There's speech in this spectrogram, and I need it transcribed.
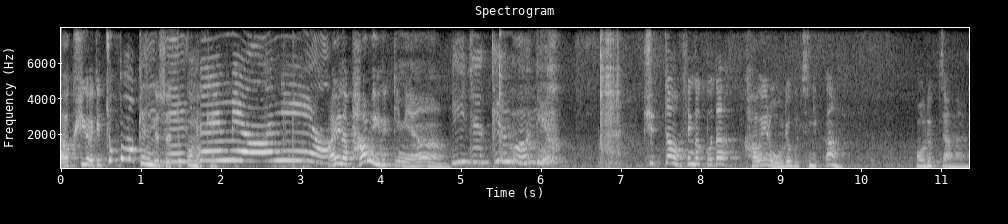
아 귀가 이렇게 조그맣게 생겼어요. 조그맣게. 느낌이 아니에요. 아니, 나 바로 이 느낌이야. 이 느낌 아니야. 쉽죠? 생각보다 가위로 오려 붙이니까 어렵지 않아요.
